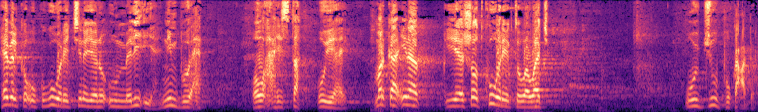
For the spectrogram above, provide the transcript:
hebelka uu kugu wareejinayana uu mali yahay nin buuxa oo wax haysta uu yahay. Marka inaad yeeshood ku wareegto waa waajib. Wujuub buu ka cabiray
